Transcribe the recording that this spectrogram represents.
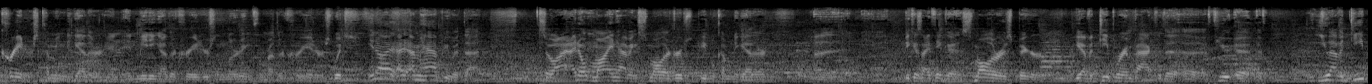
creators coming together and, and, meeting other creators and learning from other creators, which you know I, am happy with that. So I, I, don't mind having smaller groups of people come together. Because I think a smaller is bigger. You have a deeper impact with a, a few. A, you have a deep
